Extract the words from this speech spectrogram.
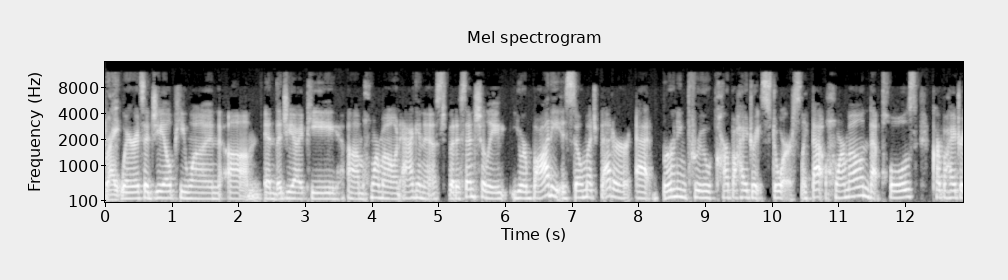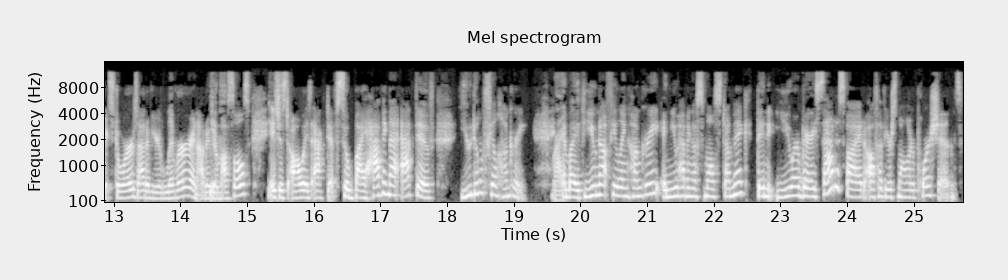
right? Where it's a GLP-1 um, and the GIP um, hormone agonist, but essentially your body is so much better at burning through carbohydrate stores. Like that hormone that pulls carbohydrate stores out of your liver and out of yes. your muscles yes. is just always active. So by having that active, you don't feel hungry. Right. And by you not feeling hungry and you having a small stomach, then you are very satisfied off of your smaller portions.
